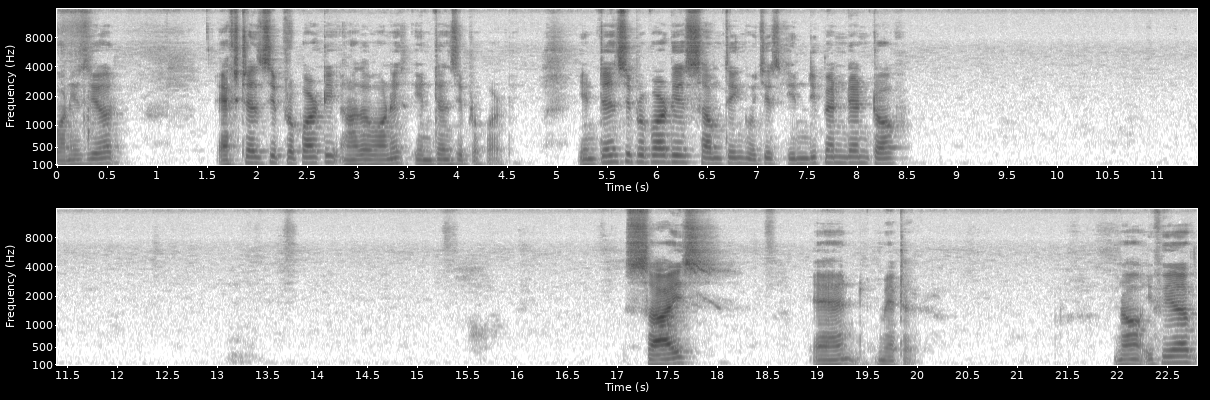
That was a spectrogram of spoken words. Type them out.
one is your extensive property another one is intensive property intensive property is something which is independent of size and matter now if you have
